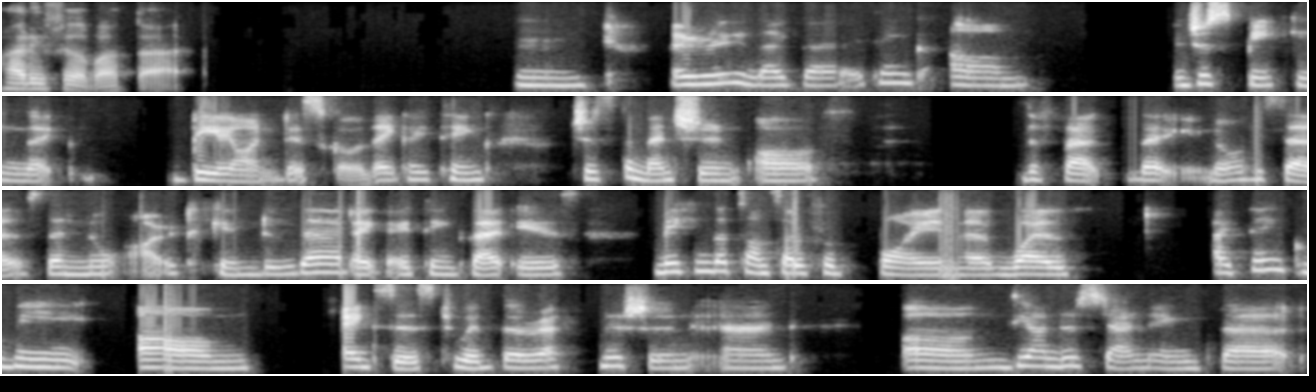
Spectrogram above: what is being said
How do you feel about that? Mm, I really like that. I think um just speaking like beyond disco, like I think just the mention of the fact that you know he says that no art can do that. Like I think that is making that some sort of a point while I think we um exist with the recognition and um the understanding that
